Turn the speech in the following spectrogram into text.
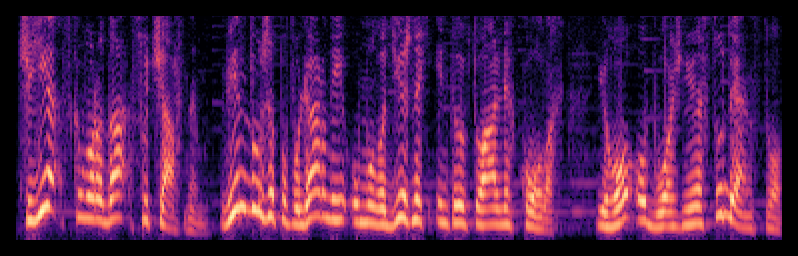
Чи є сковорода сучасним? Він дуже популярний у молодіжних інтелектуальних колах. Його обожнює студентство.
